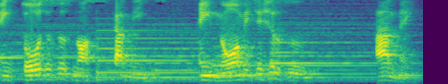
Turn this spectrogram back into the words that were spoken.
em todos os nossos caminhos. Em nome de Jesus. Amém.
